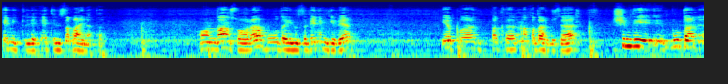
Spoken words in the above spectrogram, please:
kemikli etinizi kaynatın. Ondan sonra buğdayınızı benim gibi yapın. Bakın ne kadar güzel. Şimdi e, buradan e,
